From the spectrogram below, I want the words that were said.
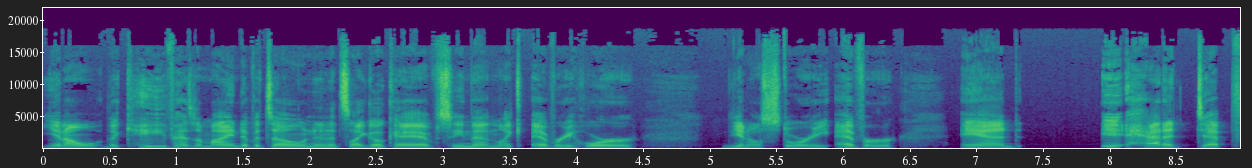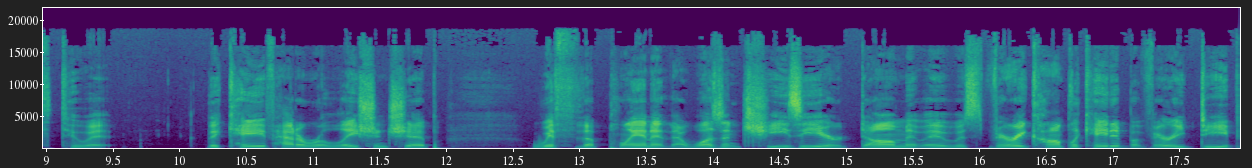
you know, the cave has a mind of its own, and it's like, okay, I've seen that in like every horror, you know, story ever, and it had a depth to it. The cave had a relationship with the planet that wasn't cheesy or dumb. It, it, was very complicated but very deep.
